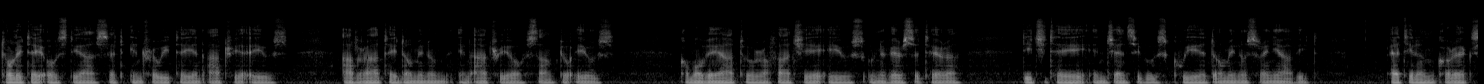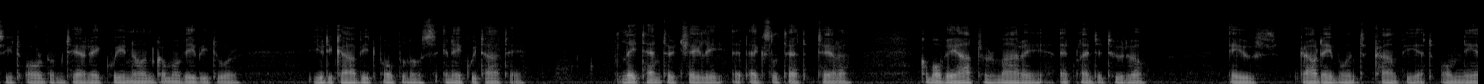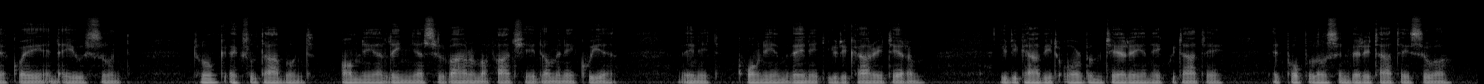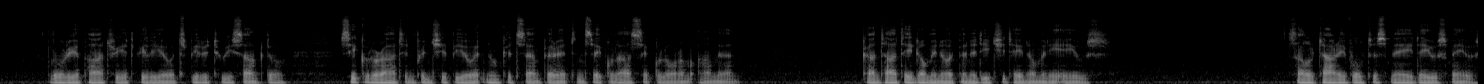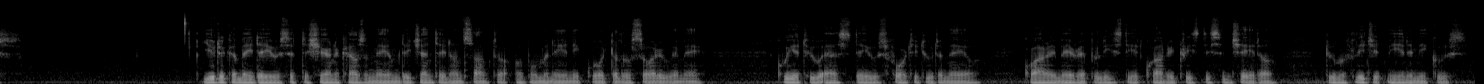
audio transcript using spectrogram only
tolite ostias et introite in atria eius, adorate Dominum in atrio sancto eius, commoveatur a facie eius universitera, dicite ingensibus quia Dominus regnavit, et inam correxit orbum terre qui non commovebitur, judicabit populos in equitate. latenter celi et exultet terra, commoveatur mare et plenitudo, eus, gaudebunt campi et omnia quae in eus sunt, tunc exultabunt omnia linea silvarum a facie domine quia venit, quonium venit judicare terram, judicabit orbum terre in equitate, et populos in veritate sua. Gloria Patri et Filio et Spiritui Sancto, sicurat in principio et nunc et semper et in saecula saeculorum. Amen. Cantate Domino et benedicite nomini eius. Salutare vultus mei Deus meus. Judica me Deus et discerna causa meum de gente non sancta abomine iniquo delosorive me. Quia tu est Deus fortitude meo, quare me repulisti et quare tristis incedo, tu affligit mi inimicus.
